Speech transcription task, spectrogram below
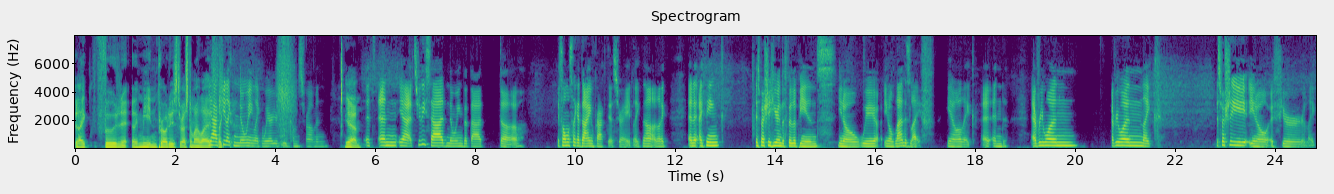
like food, like meat and produce the rest of my life. yeah actually like, knowing like where your food comes from and yeah, it's and yeah it's really sad knowing that that uh it's almost like a dying practice right like not like and i think especially here in the philippines you know we you know land is life you know like and everyone everyone like especially you know if you're like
